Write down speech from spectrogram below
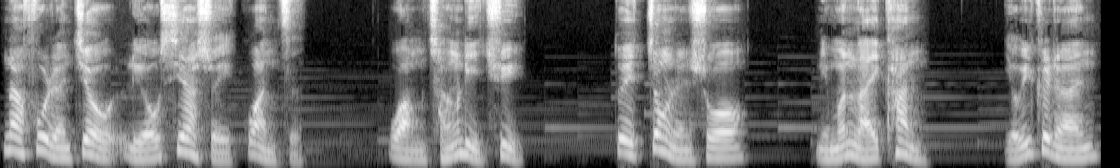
那妇人就留下水罐子，往城里去，对众人说：“你们来看，有一个人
